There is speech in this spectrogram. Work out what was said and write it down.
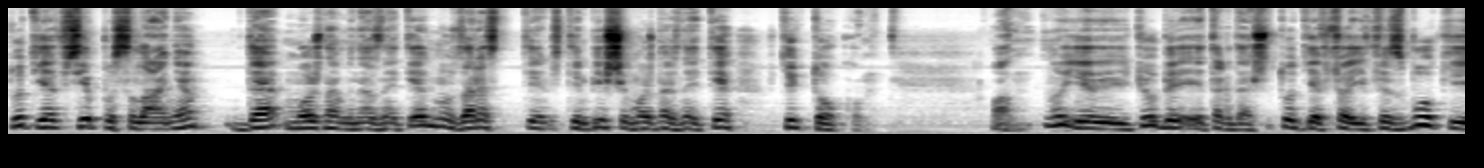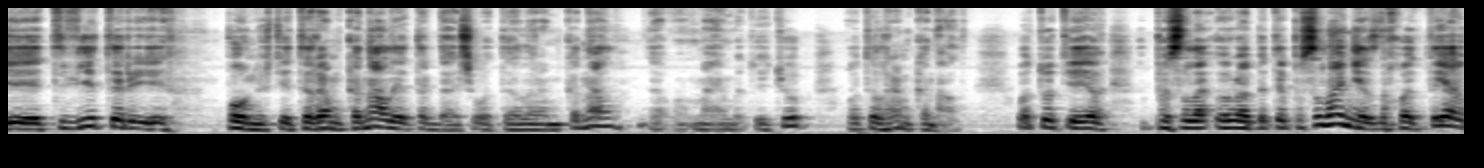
Тут є всі посилання, де можна мене знайти. Ну зараз тим більше можна знайти в Тіктоку. Ну і в Ютубі і так далі. Тут є все, і Фейсбук, і Твіттер, і повністю і телеграм-канали і так далі. От телеграм-канал, маємо Ютуб, от телеграм-канал. От тут є посила... робите посилання, знаходите. Я е,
